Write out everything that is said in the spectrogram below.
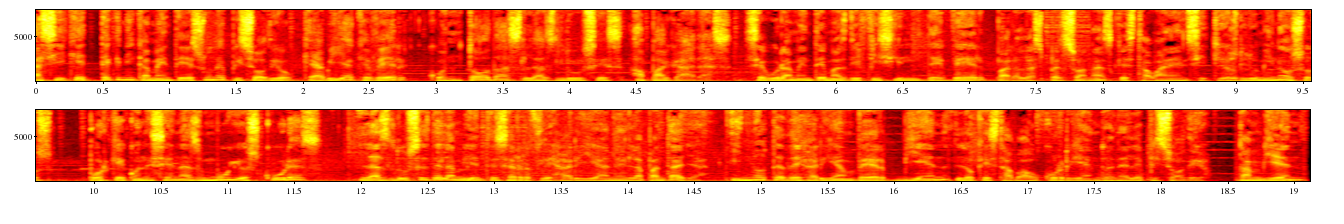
Así que técnicamente es un episodio que había que ver con todas las luces apagadas. Seguramente más difícil de ver para las personas que estaban en sitios luminosos, porque con escenas muy oscuras las luces del ambiente se reflejarían en la pantalla y no te dejarían ver bien lo que estaba ocurriendo en el episodio. También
